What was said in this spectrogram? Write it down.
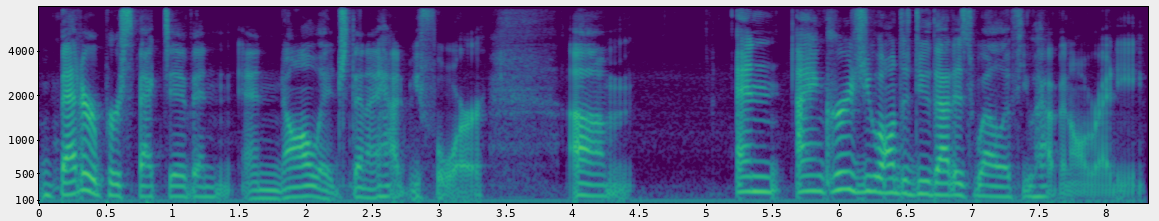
better perspective and and knowledge than I had before. Um, and I encourage you all to do that as well if you haven't already.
